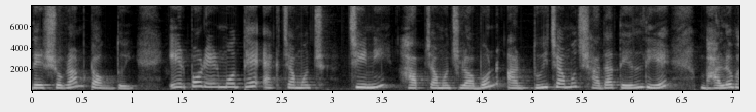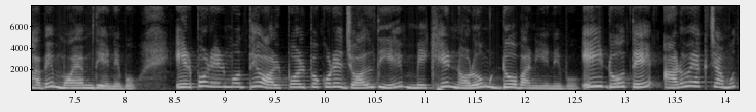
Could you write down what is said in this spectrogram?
দেড়শো গ্রাম টক দই। এরপর এর মধ্যে এক চামচ চিনি, হাফ চামচ লবণ আর দুই চামচ সাদা তেল দিয়ে ভালোভাবে ময়াম দিয়ে নেব। এরপর এর মধ্যে অল্প অল্প করে জল দিয়ে মেখে নরম ডো বানিয়ে নেব। এই ডোতে আরও এক চামচ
